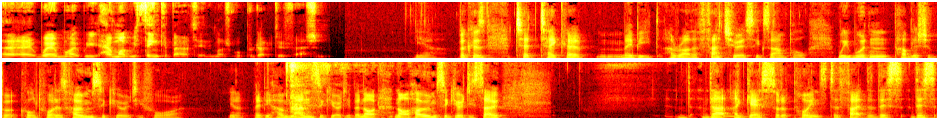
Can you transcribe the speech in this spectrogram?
uh, uh, where might we how might we think about it in a much more productive fashion? Yeah. Because to take a maybe a rather fatuous example we wouldn't publish a book called what is home security for? You know maybe homeland security but not not home security. So that I guess sort of points to the fact that this this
